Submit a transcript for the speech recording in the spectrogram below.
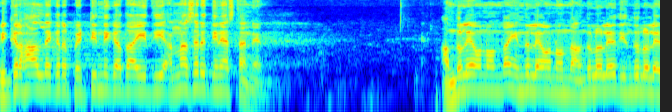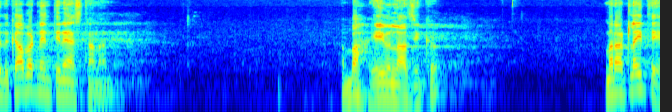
విగ్రహాల దగ్గర పెట్టింది కదా ఇది అన్నా సరే తినేస్తాను నేను. అందులో ఏమైనా ఉందా? ఇందులో ఏమైనా ఉందా? అందులో లేదు ఇందులో లేదు. కాబట్టి నేను తినేస్తానని అబ్బా ఏమి లాజిక్ మరి అట్లయితే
